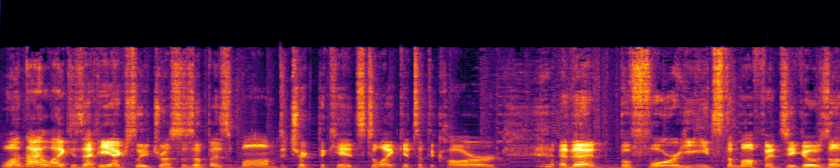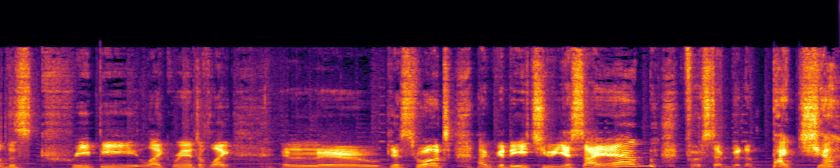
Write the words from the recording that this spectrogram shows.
One I like is that he actually dresses up as mom to trick the kids to like get to the car, and then before he eats the muffins, he goes on this creepy like rant of like, "Hello, guess what? I'm gonna eat you. Yes, I am. First, I'm gonna bite you.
